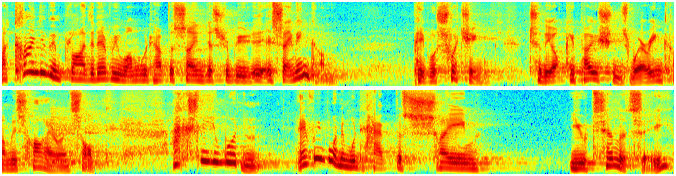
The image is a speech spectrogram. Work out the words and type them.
I kind of imply that everyone would have the same distribu- same income. People switching to the occupations where income is higher and so on. Actually, you wouldn't. Everyone would have the same utility,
